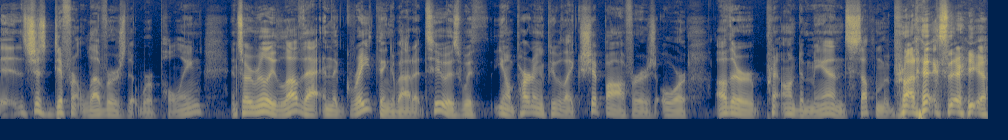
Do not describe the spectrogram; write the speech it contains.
It's just different levers that we're pulling. And so I really love that. And the great thing about it too is with, you know, partnering with people like ShipOffers or other print on demand supplement products. There you go.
